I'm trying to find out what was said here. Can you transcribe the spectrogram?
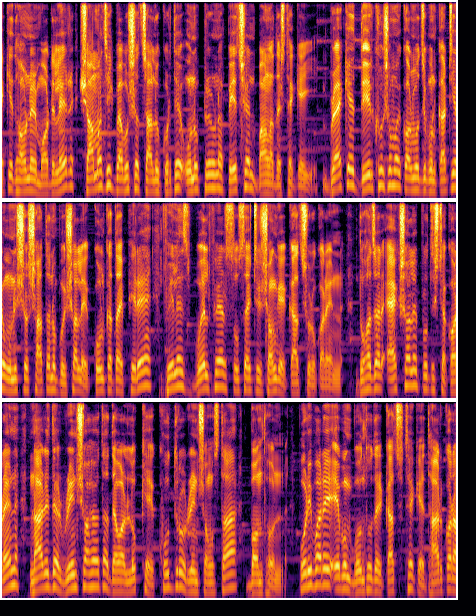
একই ধরনের মডেলের সামাজিক ব্যবসা চালু করতে অনুপ্রেরণা পেয়েছেন বাংলাদেশ থেকেই। ব্র্যাকে দীর্ঘ সময় কর্মজীবন কাটিয়ে উনিশশো সাতানব্বই সালে কলকাতায় ফিরে ভিলেজ ওয়েলফেয়ার সোসাইটির সঙ্গে কাজ শুরু করেন। দু হাজার এক সালে প্রতিষ্ঠা করেন নারীদের ঋণ সহায়তা দেওয়ার লক্ষ্যে ক্ষুদ্র ঋণ সংস্থা বন্ধন। পরিবারে এবং বন্ধুদের কাছ থেকে ধার করা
